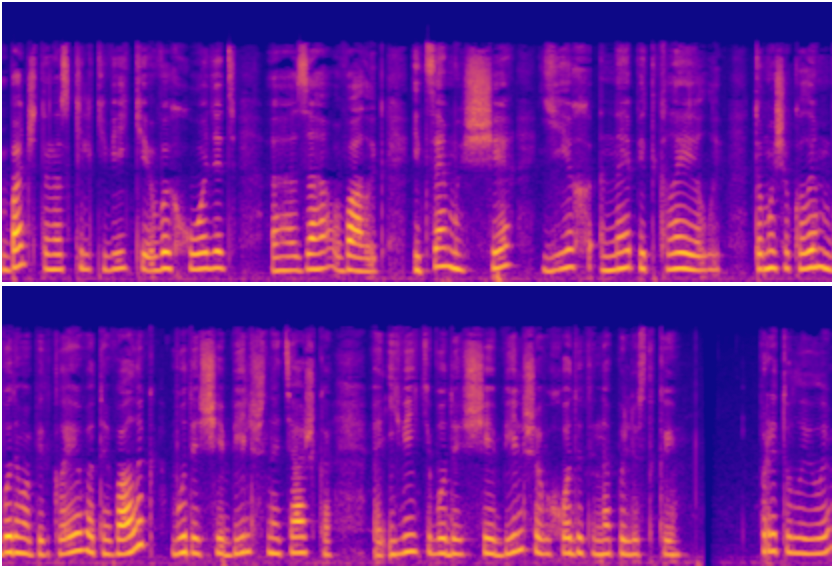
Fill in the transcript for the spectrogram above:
Бачите, наскільки війки виходять е, за валик. І це ми ще їх не підклеїли. Тому що коли ми будемо підклеювати валик, буде ще більш натяжка, е, і війки буде ще більше виходити на пелюстки. Притулили,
